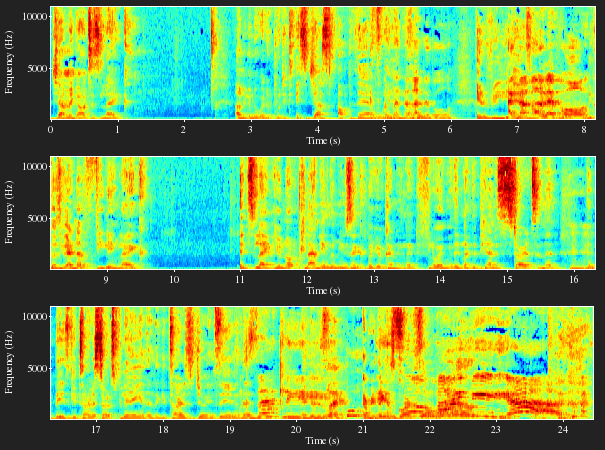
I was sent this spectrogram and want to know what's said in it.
Jamming out is like, I don't even know where to put it. It's just up there. it's with, on another level. it really Another is level. because you end up feeling like it's like you're not planning the music, but you're kind of like flowing with it. Like the pianist starts, and then Mm-hmm. the bass guitarist starts playing, and then the guitarist joins in, and then Exactly. and you're just like, oh, everything it's is going so, well. Yeah.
